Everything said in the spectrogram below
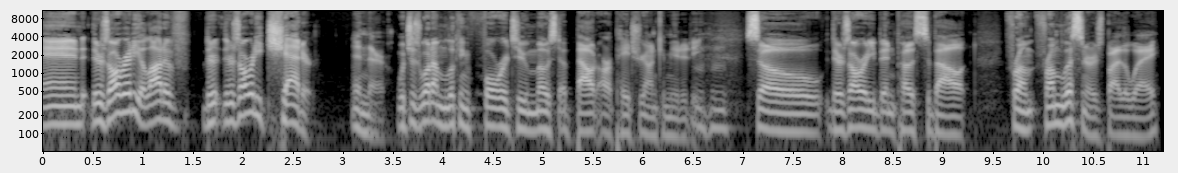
and there's already a lot of there, there's already chatter in there, which is what I'm looking forward to most about our Patreon community. So there's already been posts about from from listeners, by the way,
